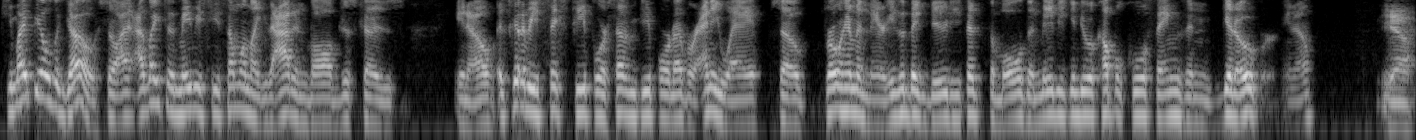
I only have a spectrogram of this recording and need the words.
he might be able to go. So I, would like to maybe see someone like that involved, just because you know it's going to be six people or seven people or whatever anyway. So throw him in there. He's a big dude. He fits the mold, and maybe he can do a couple cool things and get over. You know? Yeah,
